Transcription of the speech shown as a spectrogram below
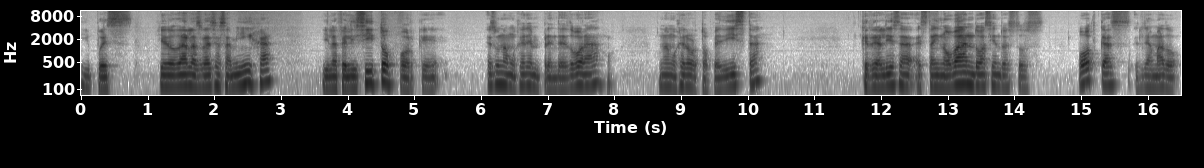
Y pues quiero dar las gracias a mi hija y la felicito porque es una mujer emprendedora, una mujer ortopedista que realiza, está innovando haciendo estos podcasts, el llamado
